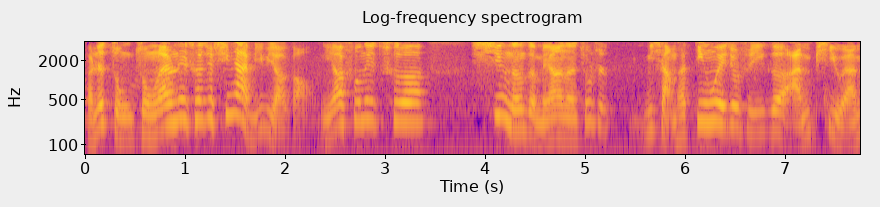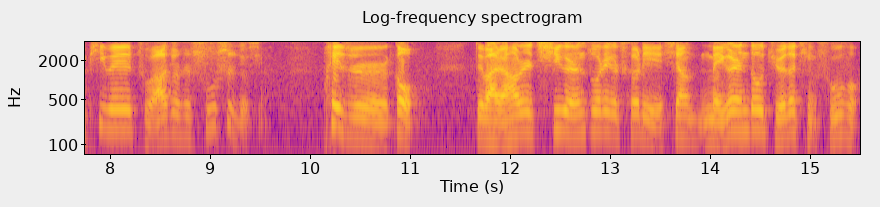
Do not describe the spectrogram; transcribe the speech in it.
反正总总来说，那车就性价比比较高。你要说那车性能怎么样呢？就是你想它定位就是一个 MPV，MPV 主要就是舒适就行，配置够，对吧？然后这七个人坐这个车里，像每个人都觉得挺舒服。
